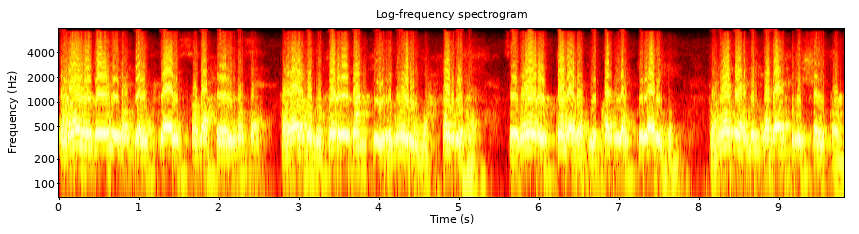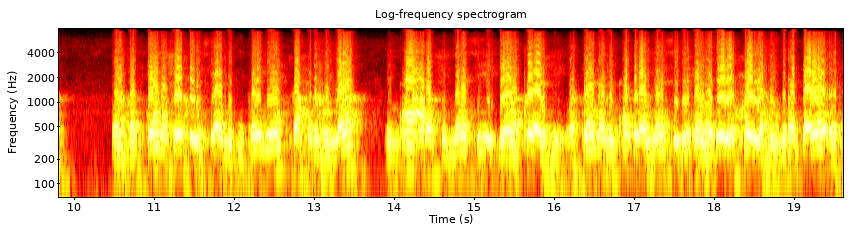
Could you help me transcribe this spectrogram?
تراه جاهلا بأذكار الصباح والمساء. تراه مفرطا في أمور يحفظها. صغار الطلبة قبل كبارهم فهذا من مداخل الشيطان. ولقد كان شيخ الإسلام ابن تيمية رحمه الله من أعرف الناس بواقعه وكان من أدرى الناس بما يدور حوله من الدوائر.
